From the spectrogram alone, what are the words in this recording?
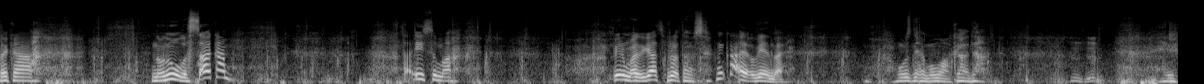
Tā kā no nulles sākām. Tā īsumā pirmais gads, protams, nu, kā jau vienmēr uzņēmumā kādā ir, ir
